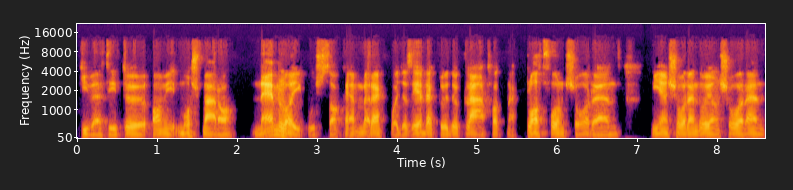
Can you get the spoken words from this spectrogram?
kivetítő, ami most már a nem laikus szakemberek, vagy az érdeklődők láthatnak platform sorrend, ilyen sorrend, olyan sorrend,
